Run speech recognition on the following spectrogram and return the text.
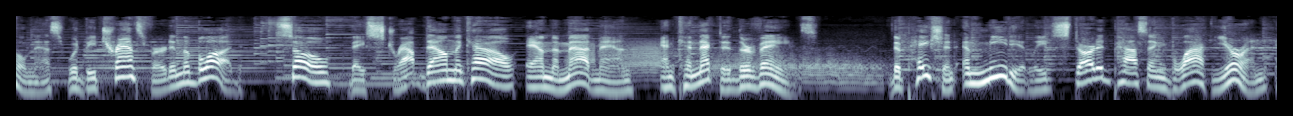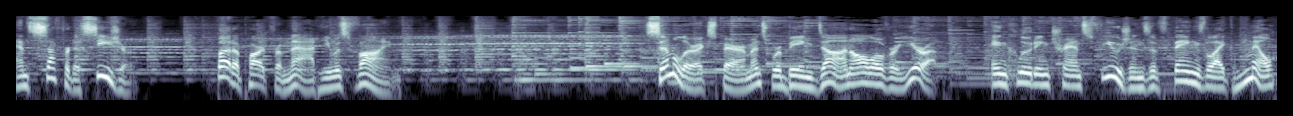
gentleness would be transferred in the blood. So they strapped down the cow and the madman and connected their veins. The patient immediately started passing black urine and suffered a seizure. But apart from that, he was fine. Similar experiments were being done all over Europe, including transfusions of things like milk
